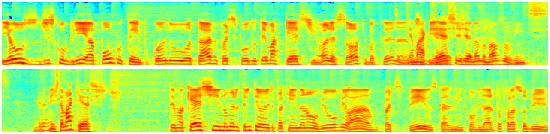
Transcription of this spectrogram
e eu os descobri há pouco tempo, quando o Otávio participou do TemaCast. Olha só que bacana. TemaCast gerando novos ouvintes. Grande TemaCast. TemaCast número 38, pra quem ainda não ouviu, ouve lá. Participei, os caras me convidaram pra falar sobre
